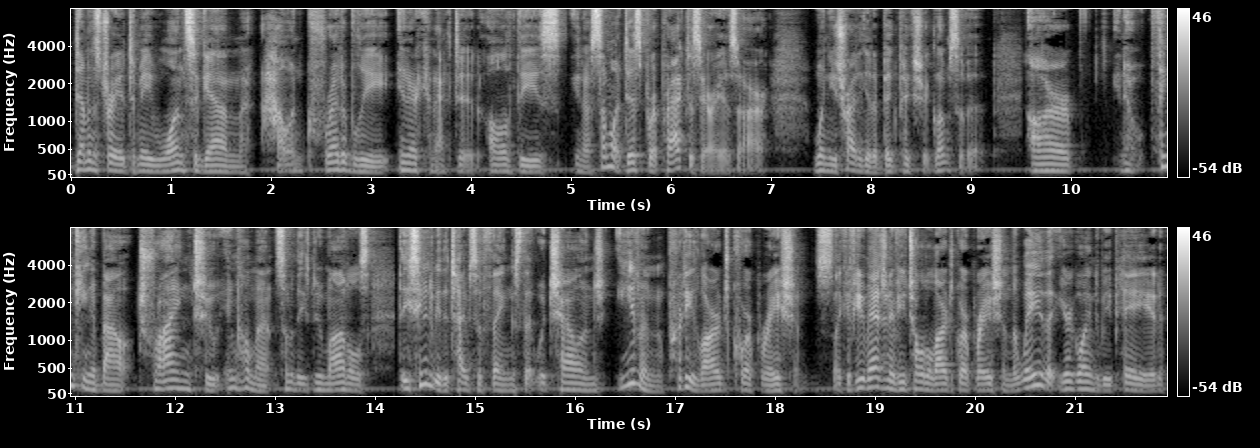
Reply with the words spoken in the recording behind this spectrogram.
demonstrated to me once again how incredibly interconnected all of these, you know, somewhat disparate practice areas are when you try to get a big picture glimpse of it are you know, thinking about trying to implement some of these new models, they seem to be the types of things that would challenge even pretty large corporations. Like if you imagine if you told a large corporation the way that you're going to be paid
